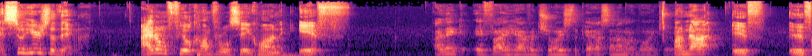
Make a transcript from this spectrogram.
So here's the thing. I don't feel comfortable with Saquon if I think if I have a choice to pass on him, I'm going to. I'm not if if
